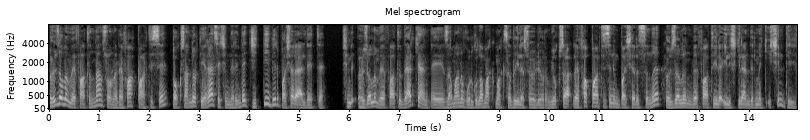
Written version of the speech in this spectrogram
Özal'ın vefatından sonra Refah Partisi 94 yerel seçimlerinde ciddi bir başarı elde etti. Şimdi Özal'ın vefatı derken e, zamanı vurgulamak maksadıyla söylüyorum. Yoksa Refah Partisi'nin başarısını Özal'ın vefatıyla ilişkilendirmek için değil.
